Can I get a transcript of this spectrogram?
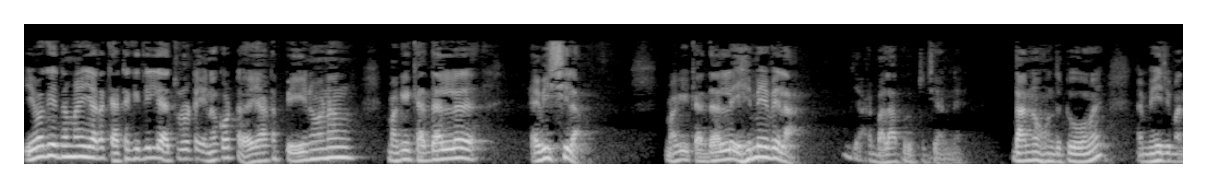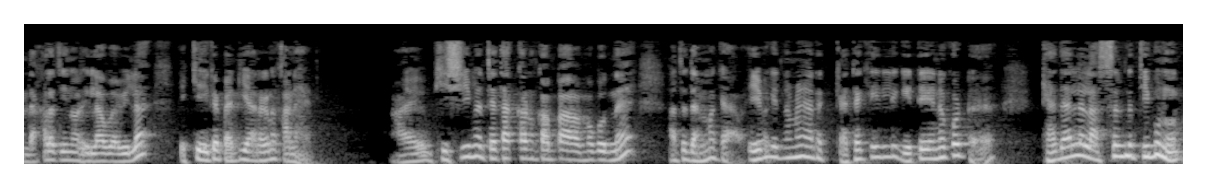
ඒ වගේ තමයි අර කැට කිරිල්ල ඇතුළට එනකොට එයාට පේනවනම් මගේ කැදැල්ල ඇවිස්සලා. මගේ කැදැල්ල එහෙම වෙලා බලාපොරොත්තු තියන්නේ දන්න හොඳට ඕම මෙහෙදි මම දැකලා තියෙනවා රිලව් ඇවිල්ලා එක එක පැටි අරගෙන කන හැටි. ආය කිසිම තෙතක් කන කම්පාව මොකුත් නැහැ. අත දැම්ම කෑවා. ඒ වගේ තමයි අර කැටකිල්ල ගෙට එනකොට කැදැල්ල ලස්සනට තිබුණොත්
